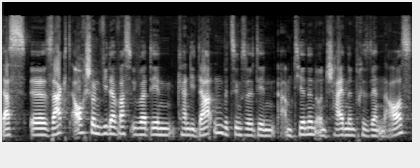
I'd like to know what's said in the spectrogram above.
Das äh, sagt auch schon wieder was über den Kandidaten bzw. den amtierenden und scheidenden Präsidenten aus.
